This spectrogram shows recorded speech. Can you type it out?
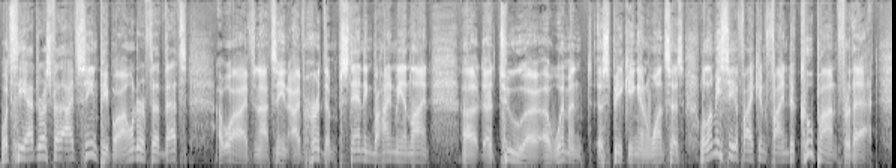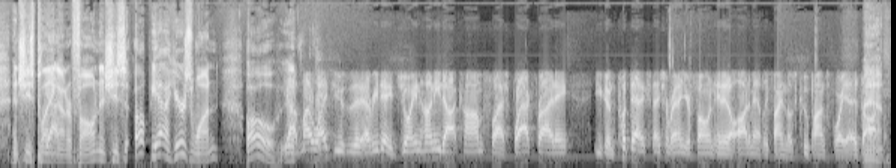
What's the address for that? I've seen people. I wonder if that, that's. Uh, well, I've not seen. I've heard them standing behind me in line. Uh, uh, two uh, uh, women speaking, and one says, "Well, let me see if I can find a coupon for that." And she's playing Yeah. on her phone, and she says, "Oh, yeah, here's one. Oh, Yeah, my wife uses it every day. Joinhoney.com slash Black Friday. You can put that extension right on your phone, and it'll automatically find those coupons for you. It's Man. awesome.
